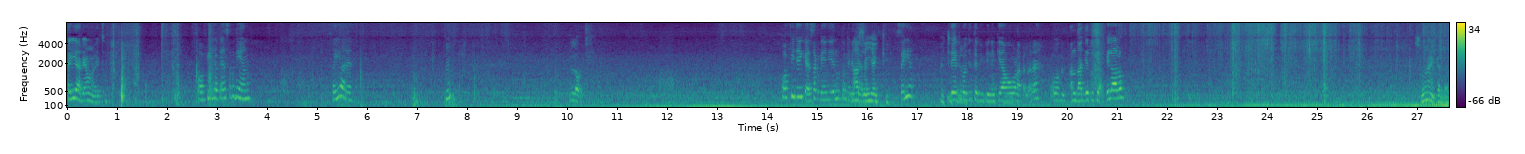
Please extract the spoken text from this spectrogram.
ਸਹੀ ਆ ਰਿਹਾ ਹੁਣ ਵਿੱਚ। ਕਾਫੀ ਦਾ ਕਹਿ ਸਕਦੇ ਆ ਇਹਨੂੰ? ਸਹੀ ਆ ਰਿਹਾ? ਹੂੰ? ਲਓ ਜੀ। ਕਾਫੀ ਜਿਹੀ ਕਹਿ ਸਕਦੇ ਆ ਜੀ ਇਹਨੂੰ ਤਾਂ ਮੇਰੇ ਆ ਖਿਆਲ ਸਹੀ। ਆ ਇੱਥੇ। ਸਹੀ ਆ? ਇੱਥੇ ਦੇਖ ਲਓ ਜਿੱਥੇ ਬੀਬੀ ਨੇ ਕਿਹਾ ਉਹ ਵਾਲਾ ਕਲਰ ਹੈ। ਉਹ ਅੰਦਾਜ਼ੇ ਤੁਸੀਂ ਆਪੇ ਲਾ ਲਓ। ਸੋਹਣਾ ਹੈ ਕਲਰ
